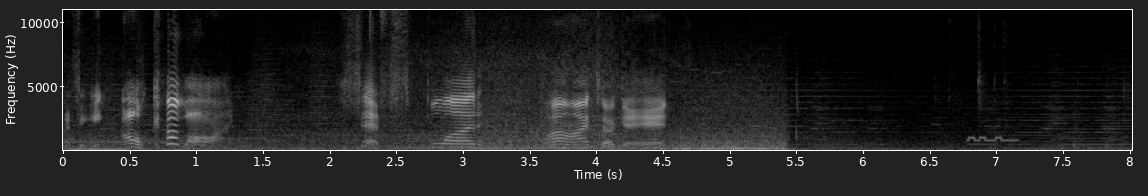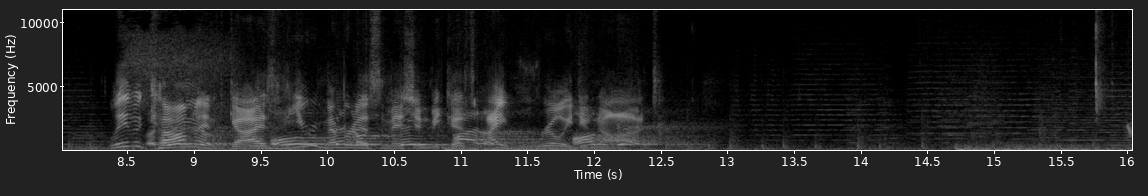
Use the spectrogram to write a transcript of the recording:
I think he... Oh, come on! Sith's blood. Well, I took a hit. Leave a comment, guys, if you remember this mission, because I really do not. You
